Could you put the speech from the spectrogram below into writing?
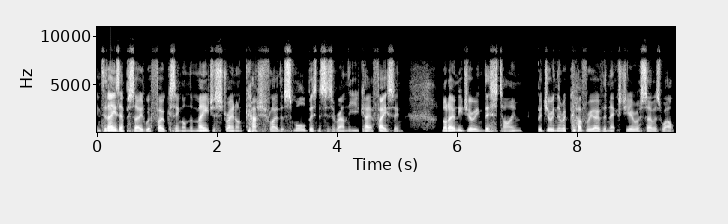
In today's episode, we're focusing on the major strain on cash flow that small businesses around the UK are facing, not only during this time, but during the recovery over the next year or so as well.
